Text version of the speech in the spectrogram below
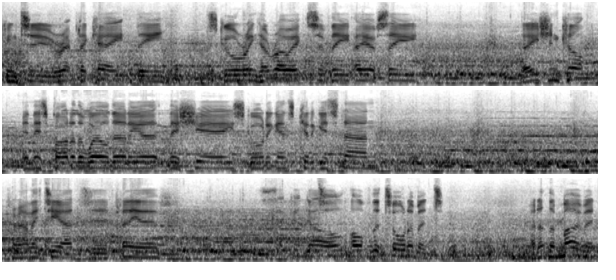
looking to replicate the scoring heroics of the AFC Asian Cup in this part of the world earlier this year. He scored against Kyrgyzstan. For Ittihad, uh, plenty of second goal of the tournament. And at the moment,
